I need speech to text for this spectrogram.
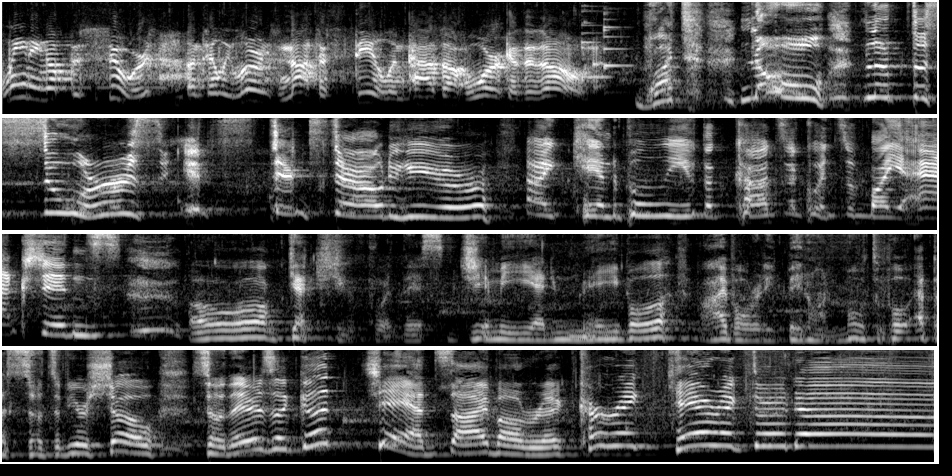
cleaning up the sewers until he learns not to steal and pass off work as his own. What? No! Not the sewers! It stinks down here! I can't believe the consequence of my actions! Oh, I'll get you for this, Jimmy and Mabel. I've already been on multiple episodes of your show, so there's a good chance I'm a recurring character now!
